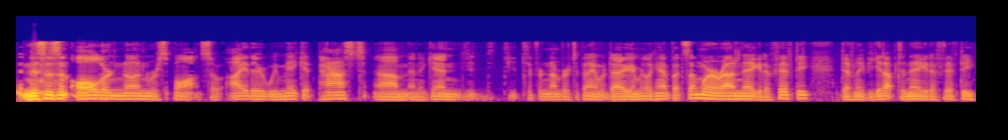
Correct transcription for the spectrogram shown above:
And this is an all or none response. So either we make it past, um, and again, different numbers depending on what diagram you're looking at, but somewhere around negative 50. Definitely if you get up to negative 50,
